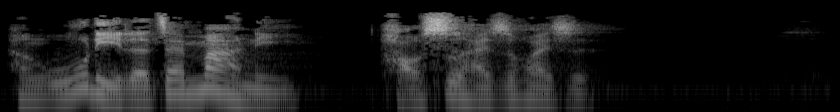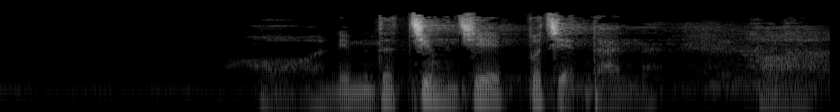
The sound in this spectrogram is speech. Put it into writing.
很无理的在骂你，好事还是坏事？你们的境界不简单呢，啊，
